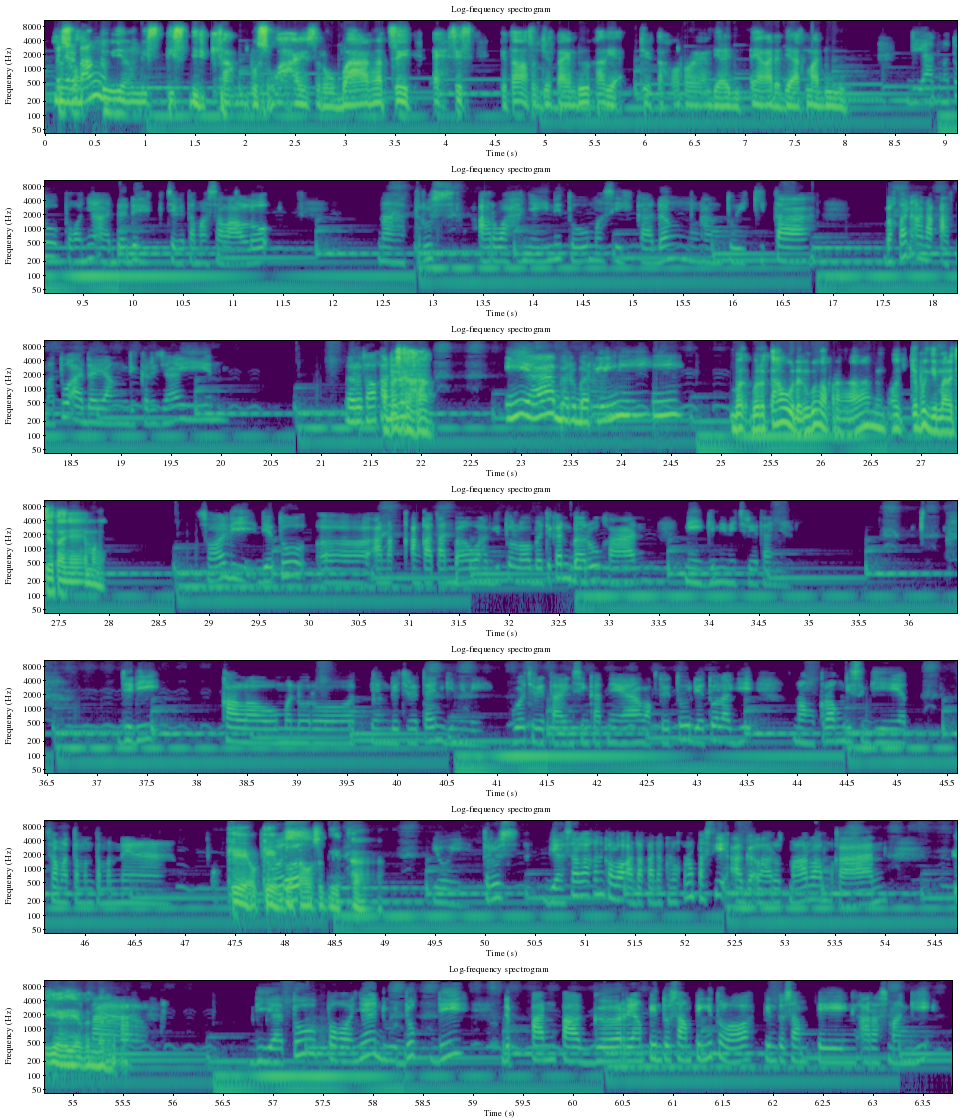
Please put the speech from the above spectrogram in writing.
Bener Sesuatu banget. yang mistis di kampus. Wah, ini seru banget sih. Eh, sis, kita langsung ceritain dulu kali ya cerita horor yang di yang ada di Atma dulu. Di Atma tuh pokoknya ada deh cerita masa lalu. Nah, terus arwahnya ini tuh masih kadang menghantui kita. Bahkan anak Atma tuh ada yang dikerjain. Baru tahu kan? Sampai sekarang Iya, baru-baru ini. Ba- baru tahu dan gue nggak pernah ngalamin. Oh, coba gimana ceritanya emang? Soalnya di, dia tuh eh, anak angkatan bawah gitu loh. Berarti kan baru kan. Nih gini nih ceritanya. Jadi kalau menurut yang dia ceritain gini nih. Gue ceritain singkatnya ya. Waktu itu dia tuh lagi nongkrong di Segit sama temen-temennya. Oke, oke, gue tahu segitu. Yoi. Terus biasalah kan kalau anak-anak nongkrong pasti agak larut malam kan. Iya, iya benar. Nah, dia tuh pokoknya duduk di depan pagar yang pintu samping itu loh, pintu samping arah Semanggi.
